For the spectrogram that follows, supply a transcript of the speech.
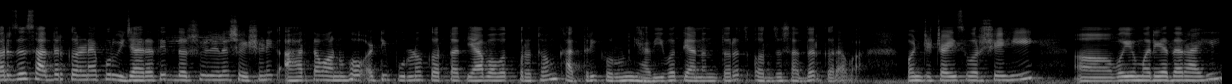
अर्ज सादर करण्यापूर्वी जाहिरातीत दर्शवलेला शैक्षणिक आहारता व अनुभव अटी पूर्ण करतात याबाबत प्रथम खात्री करून घ्यावी व त्यानंतरच अर्ज सादर करावा. पंचेचाळीस वर्षे ही वयोमर्यादा राहील.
